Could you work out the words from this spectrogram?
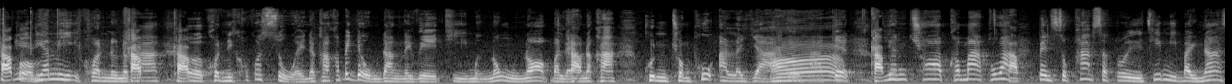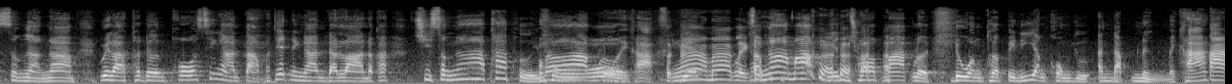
ครับนี่ผมเดียนมีอีกคนหนึ่งนะครัคะบครับเออคนนี้เขาก็สวยนะคะเขาไปโด่งดังในเวทีเมืองนอกเมืองนอกมาแล้ควรับนะคะ คุณชมพู่อารยาอ๋อเอฮาเกตครับเดียนชอบเขามาก เพราะว่าครับเป็นสุภาพสตรีที่มีใบหน้าสง่างาม เวลาเธอเดินโพสที่งานต่างประเทศในงานดารานะคะชีสง่าผ้าเผยมากโอ้โหเลยค่ะสง่ามากเลยครับสง่ามากเรียนชอบมากเลย ดวงเธอปีนี้ยังคงอยู่อันดับหนึ่งไหมคะ อ่า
